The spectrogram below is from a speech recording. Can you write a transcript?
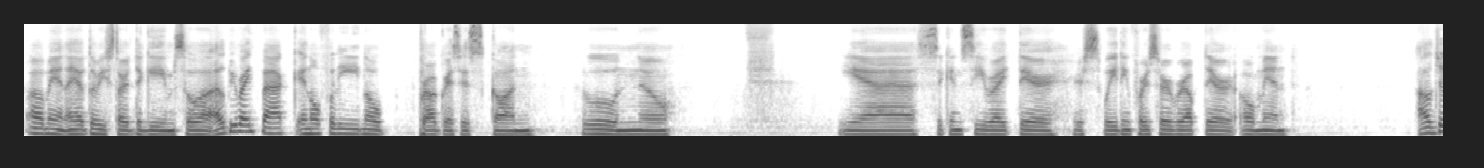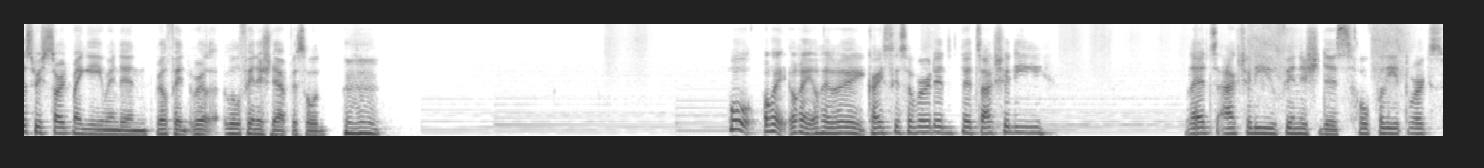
Oh man, I have to restart the game. So uh, I'll be right back and hopefully no progress is gone. Oh no. Yes, you can see right there. You're waiting for a server up there. Oh man. I'll just restart my game and then we'll, fin we'll, we'll finish the episode. Oh, okay, okay, okay, okay. Crisis averted. Let's actually... Let's actually finish this. Hopefully it works.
